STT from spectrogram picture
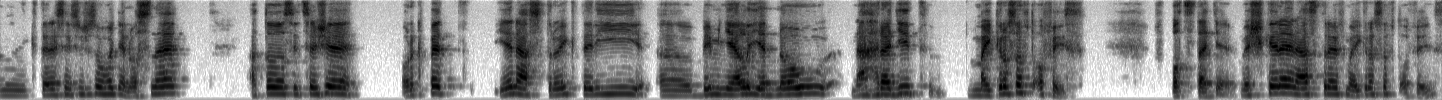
um, které si myslím, že jsou hodně nosné. A to sice, že OrgPad je nástroj, který uh, by měl jednou nahradit Microsoft Office v podstatě veškeré nástroje v Microsoft Office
